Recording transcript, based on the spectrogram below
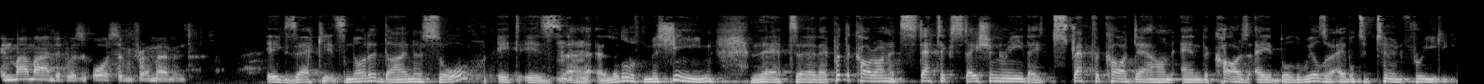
in my mind, it was awesome for a moment. Exactly. It's not a dinosaur. It is uh, a little machine that uh, they put the car on. It's static, stationary. They strap the car down, and the car is able. The wheels are able to turn freely,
